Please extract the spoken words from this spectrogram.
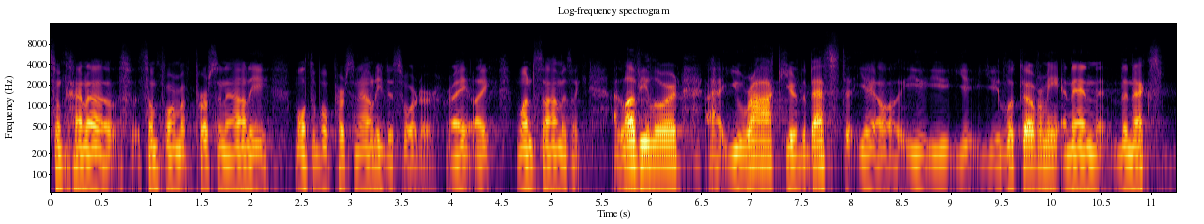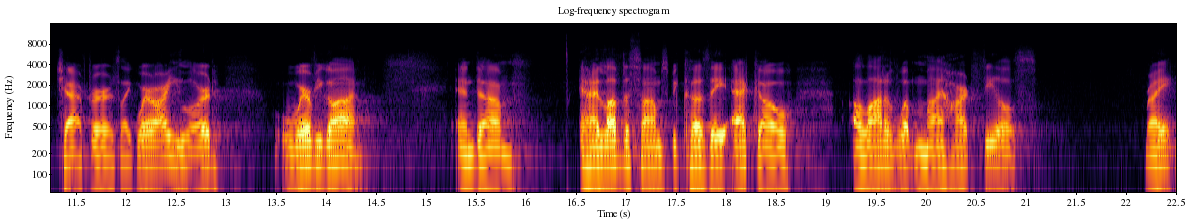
some kind of some form of personality multiple personality disorder right? Like one psalm is like i love you lord. Uh, you rock. You're the best. You know you, you, you look over me. And then the next chapter is like where are you lord where have you gone? And, um, and I love the Psalms because they echo a lot of what my heart feels, right?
